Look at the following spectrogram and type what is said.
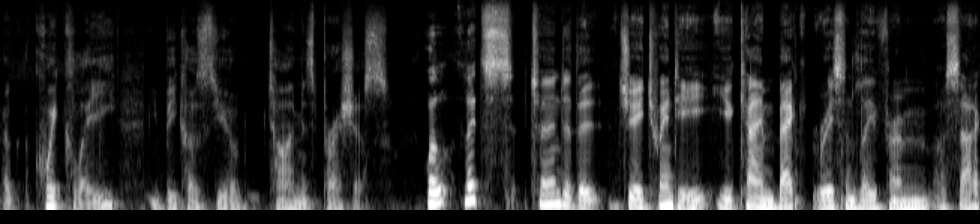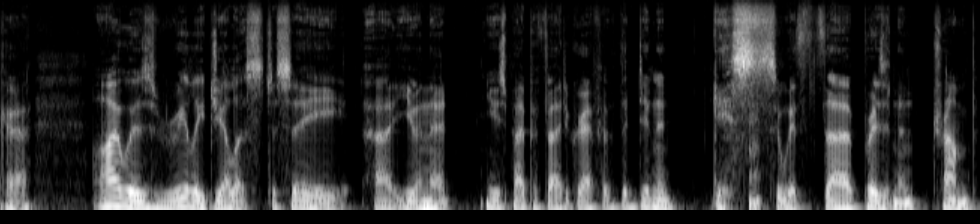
uh, quickly because your time is precious. Well, let's turn to the G20. You came back recently from Osaka. I was really jealous to see uh, you in that newspaper photograph of the dinner guests with uh, President Trump.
